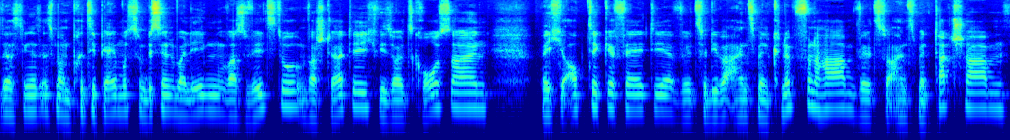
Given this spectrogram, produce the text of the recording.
das Ding ist, ist man prinzipiell muss du ein bisschen überlegen, was willst du und was stört dich, wie soll es groß sein, welche Optik gefällt dir, willst du lieber eins mit Knöpfen haben, willst du eins mit Touch haben?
